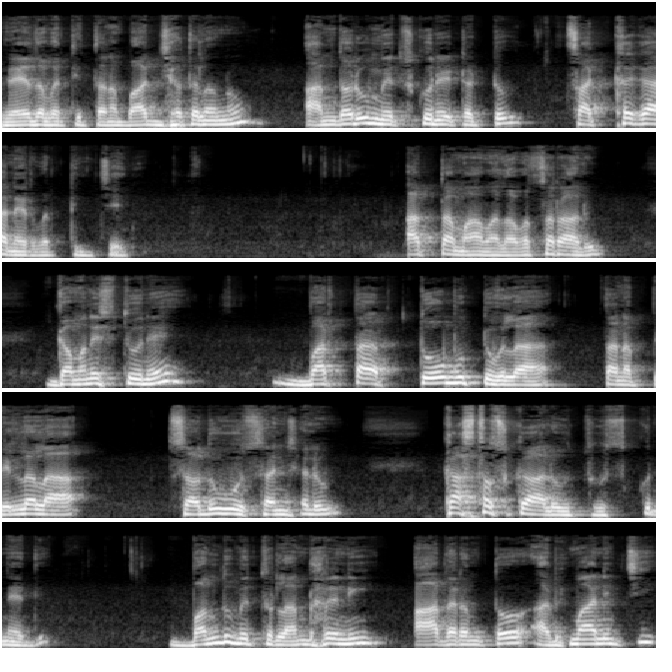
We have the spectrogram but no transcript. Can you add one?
వేదవతి తన బాధ్యతలను అందరూ మెచ్చుకునేటట్టు చక్కగా నిర్వర్తించేది. అత్తమామల అవసరాలు గమనిస్తూనే భర్త తోబుట్టువుల తన పిల్లల చదువు సంధ్యలు కష్టసుఖాలు చూసుకునేది. బంధుమిత్రులందరినీ ఆదరంతో అభిమానించి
